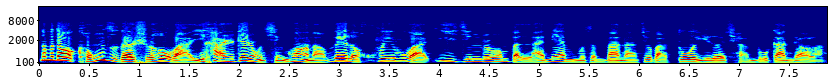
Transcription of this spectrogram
那么到孔子的时候吧，一看是这种情况呢，为了恢复啊《易经》这种本来面目，怎么办呢？就把多余的全部干掉了，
